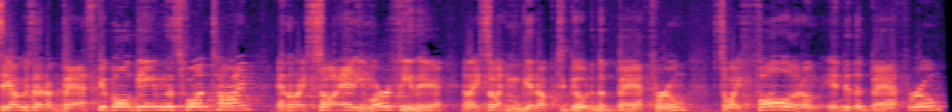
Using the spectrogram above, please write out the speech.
See, I was at a basketball game this one time, and then I saw Eddie Murphy there, and I saw him get up to go to the bathroom. So I followed him into the bathroom,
